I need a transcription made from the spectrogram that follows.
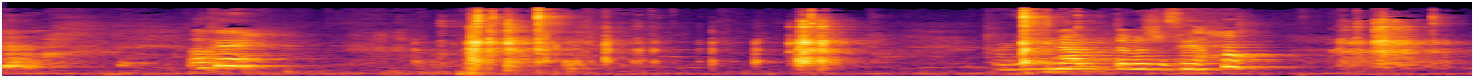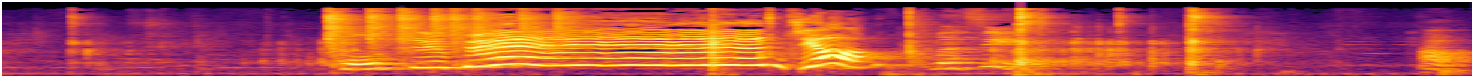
okay. Nope, that was a fail. Pull two pins. Yeah. Let's see. Oh.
